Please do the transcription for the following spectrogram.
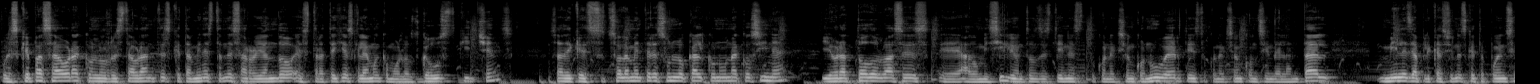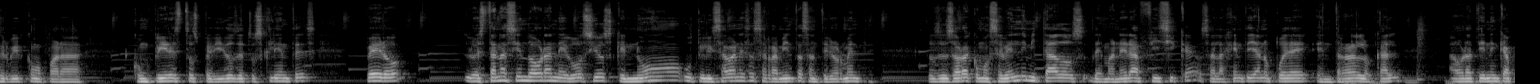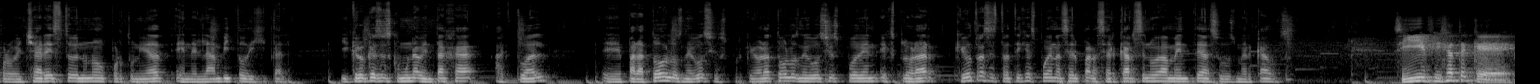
pues qué pasa ahora con los restaurantes que también están desarrollando estrategias que le llaman como los ghost kitchens, o sea, de que solamente eres un local con una cocina y ahora todo lo haces eh, a domicilio, entonces tienes tu conexión con Uber, tienes tu conexión con Sin Delantal, miles de aplicaciones que te pueden servir como para cumplir estos pedidos de tus clientes, pero lo están haciendo ahora negocios que no utilizaban esas herramientas anteriormente. Entonces ahora como se ven limitados de manera física, o sea, la gente ya no puede entrar al local, ahora tienen que aprovechar esto en una oportunidad en el ámbito digital. Y creo que eso es como una ventaja actual eh, para todos los negocios, porque ahora todos los negocios pueden explorar qué otras estrategias pueden hacer para acercarse nuevamente a sus mercados. Sí, fíjate que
